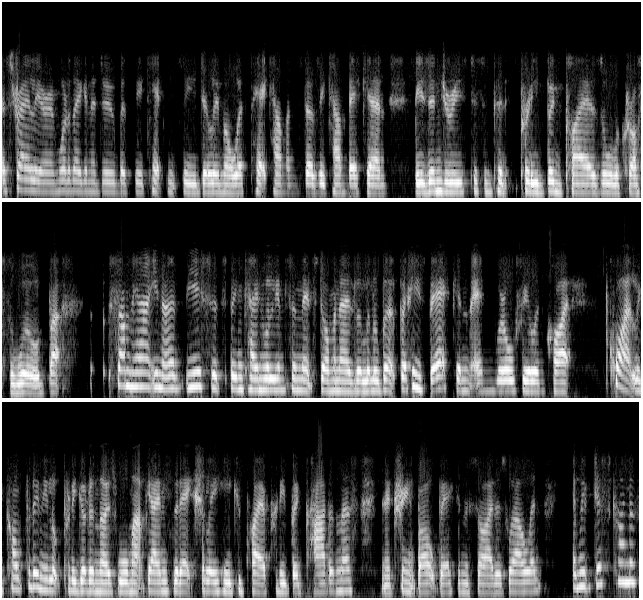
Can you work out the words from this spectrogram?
Australia, and what are they going to do with their captaincy dilemma with Pat Cummins? Does he come back in? There's injuries to some pretty big players all across the world, but somehow, you know, yes, it's been Kane Williamson that's dominated a little bit, but he's back, and, and we're all feeling quite quietly confident. He looked pretty good in those warm up games that actually he could play a pretty big part in this. You know, Trent Boult back in the side as well. And and we've just kind of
